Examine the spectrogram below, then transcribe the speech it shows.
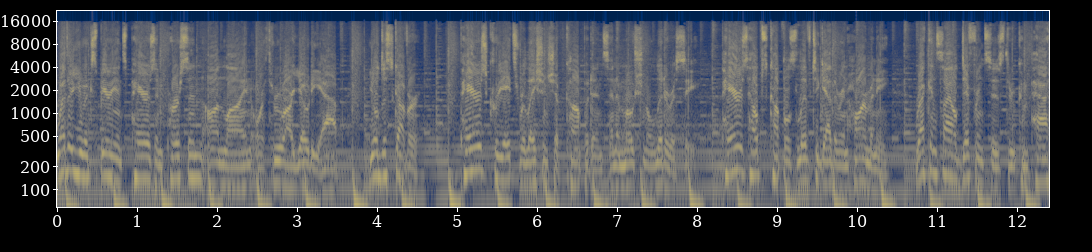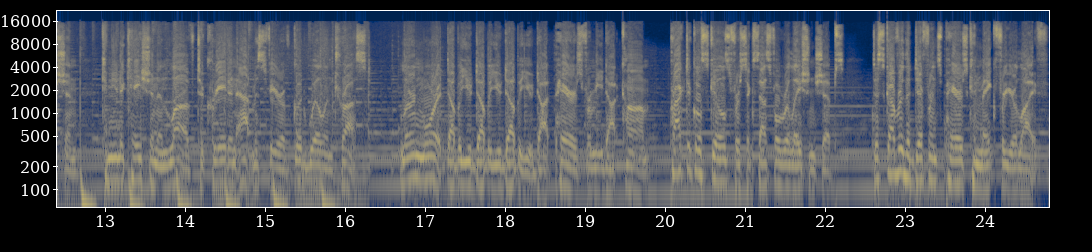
Whether you experience PAIRS in person, online, or through our Yodi app, you'll discover PAIRS creates relationship competence and emotional literacy. PAIRS helps couples live together in harmony, reconcile differences through compassion, communication, and love to create an atmosphere of goodwill and trust. Learn more at www.pairsforme.com. Practical skills for successful relationships. Discover the difference PAIRS can make for your life.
